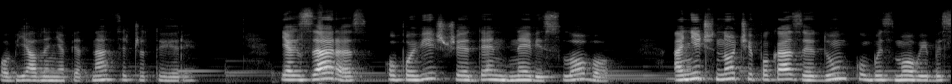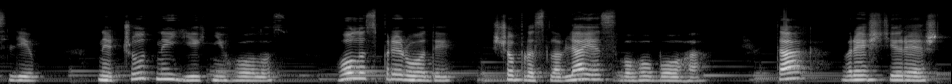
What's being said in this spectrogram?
Об'явлення 15.4 Як зараз оповіщує день дневі слово, а ніч ночі показує думку без мови й без слів, нечутний їхній голос, голос природи, що прославляє свого Бога. Так, врешті-решт,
